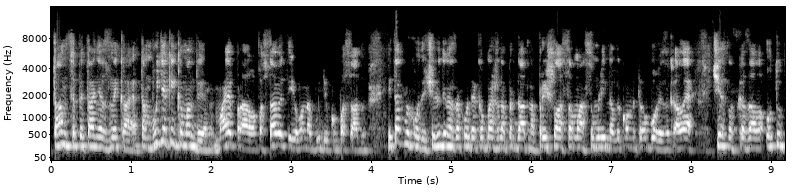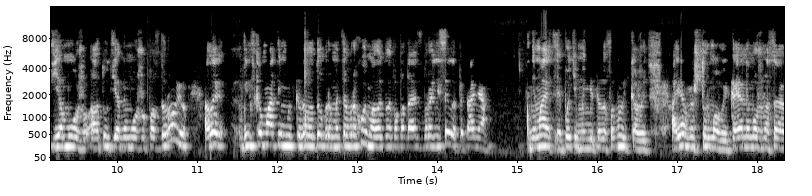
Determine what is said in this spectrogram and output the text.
Там це питання зникає. Там будь-який командир має право поставити його на будь-яку посаду. І так виходить, що людина заходить як обмежена придатна, прийшла сама сумлінно виконувати обов'язок, але чесно сказала, отут я можу, а тут я не можу по здоров'ю. Але військомат йому сказали, добре, ми це врахуємо, але коли попадає в збройні сили, питання. Знімається, і потім мені телефонують, кажуть, а я вже штурмовик, а я не можу на себе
